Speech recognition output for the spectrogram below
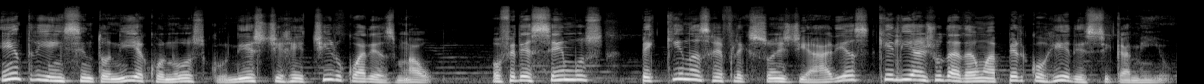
Entre em sintonia conosco neste retiro quaresmal. Oferecemos pequenas reflexões diárias que lhe ajudarão a percorrer este caminho.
